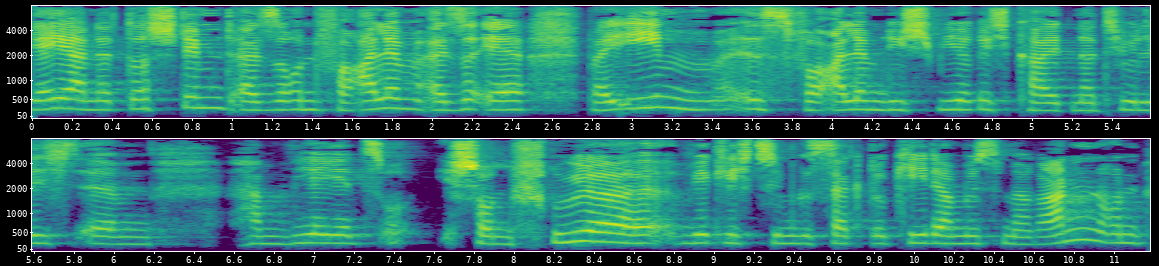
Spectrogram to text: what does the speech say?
Ja, ja, ne, das stimmt. Also und vor allem, also er, bei ihm ist vor allem die Schwierigkeit natürlich, ähm, haben wir jetzt schon früher wirklich zu ihm gesagt, okay, da müssen wir ran. Und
